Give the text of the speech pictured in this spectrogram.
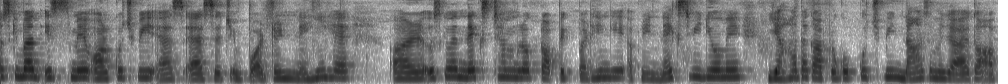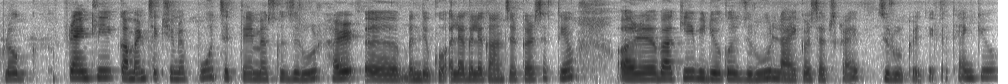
उसके बाद इसमें और कुछ भी एज एज सच इंपॉर्टेंट नहीं है। और उसके बाद नेक्स्ट हम लोग टॉपिक पढ़ेंगे अपनी नेक्स्ट वीडियो में। यहाँ तक आप लोगों को कुछ भी ना समझ आया तो आप लोग फ्रेंकली कमेंट सेक्शन में पूछ सकते हैं। मैं उसको ज़रूर हर बंदे को अलग अलग आंसर कर सकती हूँ। और बाकी वीडियो को ज़रूर लाइक और सब्सक्राइब ज़रूर कर देगा। थैंक यू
